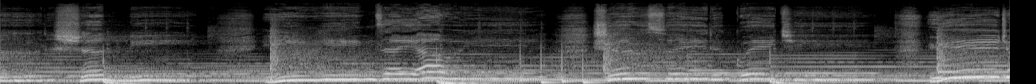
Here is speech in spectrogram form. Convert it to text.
的生命，隐隐在摇曳。深邃的轨迹，宇宙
